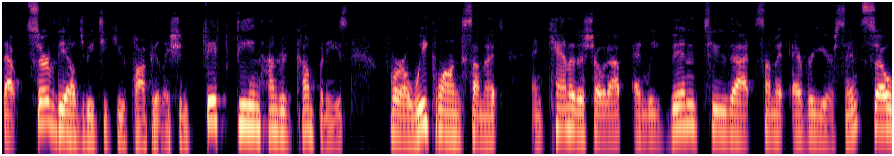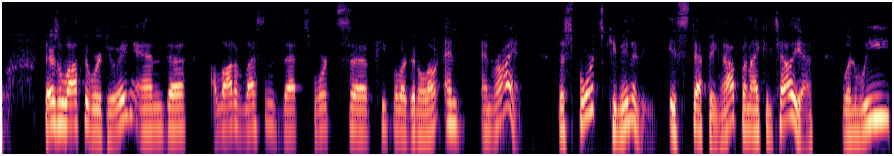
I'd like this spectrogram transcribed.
that serve the LGBTQ population, 1,500 companies for a week long summit. And Canada showed up, and we've been to that summit every year since. So there's a lot that we're doing, and uh, a lot of lessons that sports uh, people are going to learn. And and Ryan, the sports community is stepping up, and I can tell you when we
